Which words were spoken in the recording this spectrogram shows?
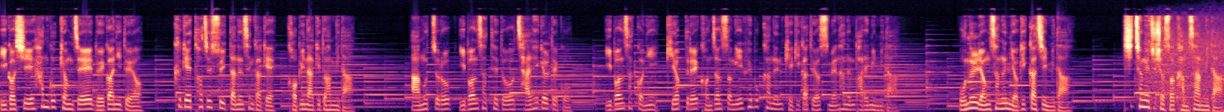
이것이 한국 경제의 뇌관이 되어 크게 터질 수 있다는 생각에 겁이 나기도 합니다. 아무쪼록 이번 사태도 잘 해결되고 이번 사건이 기업들의 건전성이 회복하는 계기가 되었으면 하는 바람입니다. 오늘 영상은 여기까지입니다. 시청해주셔서 감사합니다.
